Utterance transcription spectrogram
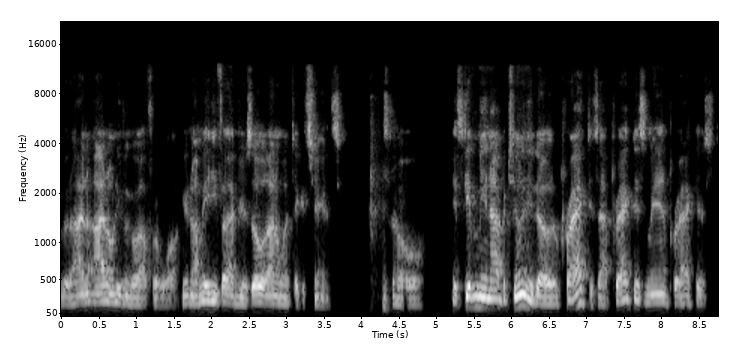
but I, I don't even go out for a walk. You know, I'm 85 years old. I don't want to take a chance. so it's given me an opportunity though to practice. I practice, man, practice.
